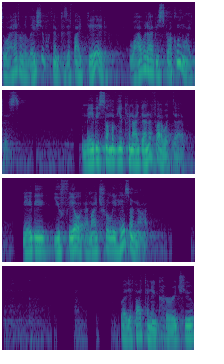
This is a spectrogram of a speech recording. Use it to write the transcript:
Do I have a relationship with Him? Because if I did, why would I be struggling like this? Maybe some of you can identify with that. Maybe you feel, Am I truly His or not? But if I can encourage you,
